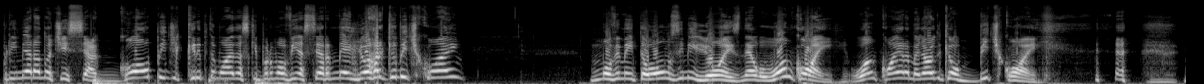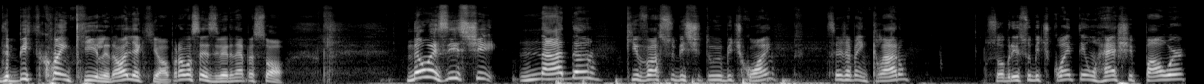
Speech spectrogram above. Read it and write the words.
Primeira notícia: golpe de criptomoedas que promovia ser melhor que o Bitcoin. Movimentou 11 milhões, né? O OneCoin. O OneCoin era melhor do que o Bitcoin. The Bitcoin Killer. Olha aqui, ó, para vocês verem, né, pessoal? Não existe nada que vá substituir o Bitcoin. Seja bem claro. Sobre isso, o Bitcoin tem um hash power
